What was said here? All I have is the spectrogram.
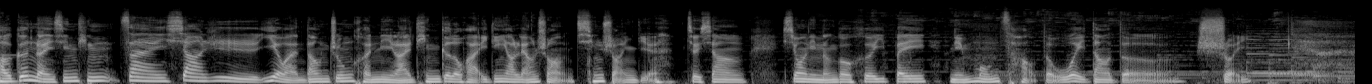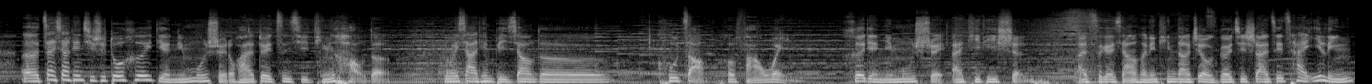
好歌暖心听，在夏日夜晚当中和你来听歌的话，一定要凉爽清爽一点。就像希望你能够喝一杯柠檬草的味道的水。呃，在夏天其实多喝一点柠檬水的话，对自己挺好的，因为夏天比较的枯燥和乏味，喝点柠檬水来提提神。而此刻想要和你听到这首歌曲是来自蔡依林《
